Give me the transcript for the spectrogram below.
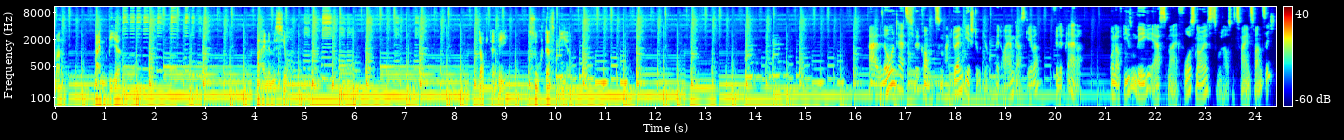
Mann, ein Bier, eine Mission. Dr. D sucht das Bier. Hallo und herzlich willkommen zum aktuellen Bierstudio mit eurem Gastgeber Philipp Leiber. Und auf diesem Wege erstmal ein frohes Neues 2022.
